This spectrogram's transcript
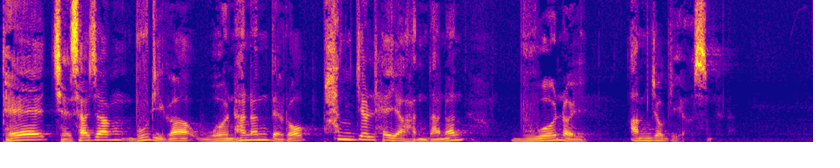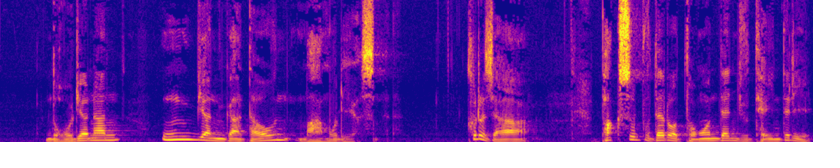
대제사장 무리가 원하는 대로 판결해야 한다는 무언의 암족이었습니다. 노련한 웅변가다운 마무리였습니다. 그러자 박수 부대로 동원된 유태인들이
